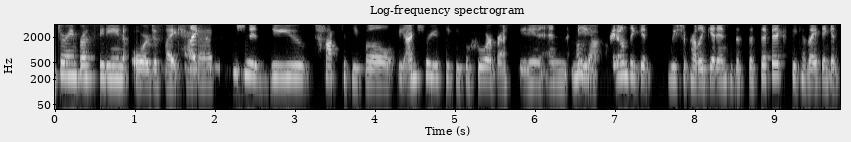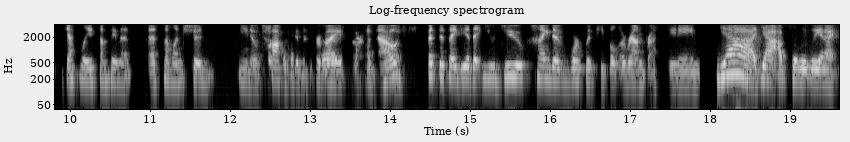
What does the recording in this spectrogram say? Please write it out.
during breastfeeding or just like how like to question is do you talk to people i'm sure you see people who are breastfeeding and oh, yeah. i don't think it's we should probably get into the specifics because i think it's definitely something that's as someone should you know talk to the provider about but this idea that you do kind of work with people around breastfeeding. Yeah yeah absolutely and i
